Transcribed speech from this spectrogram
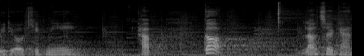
วิดีโอคลิปนี้ครับ ก็แล้วเจอกัน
